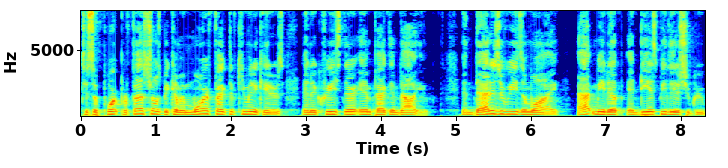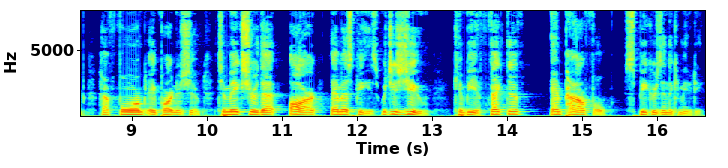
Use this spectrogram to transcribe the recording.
to support professionals becoming more effective communicators and increase their impact and value. And that is the reason why App Meetup and DSB Leadership Group have formed a partnership to make sure that our MSPs, which is you, can be effective and powerful speakers in the community.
